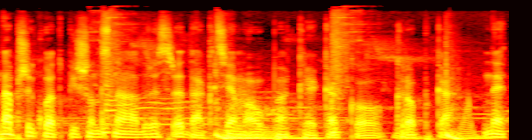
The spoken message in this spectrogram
na przykład pisząc na adres redakcja małpa.kekako.net.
